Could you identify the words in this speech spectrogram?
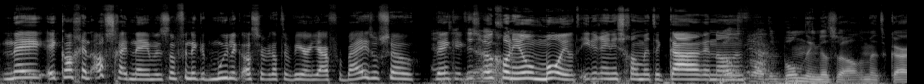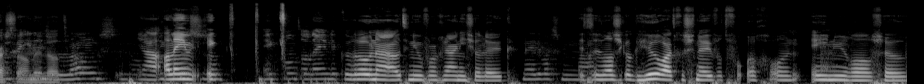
Nee, ik kan geen afscheid nemen. Dus dan vind ik het moeilijk als er, dat er weer een jaar voorbij is of zo. Denk ik. Het is Ja. ook gewoon heel mooi, want iedereen is gewoon met elkaar en Dat dan... vooral, de bonding, dat we allemaal met elkaar staan inderdaad. zo langs en dan Ja, alleen ik, ik vond alleen de corona oud en nieuw vorig jaar niet zo leuk. Nee, dat was Toen was ik ook heel hard gesneuveld voor eh, gewoon één uur al of zo.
